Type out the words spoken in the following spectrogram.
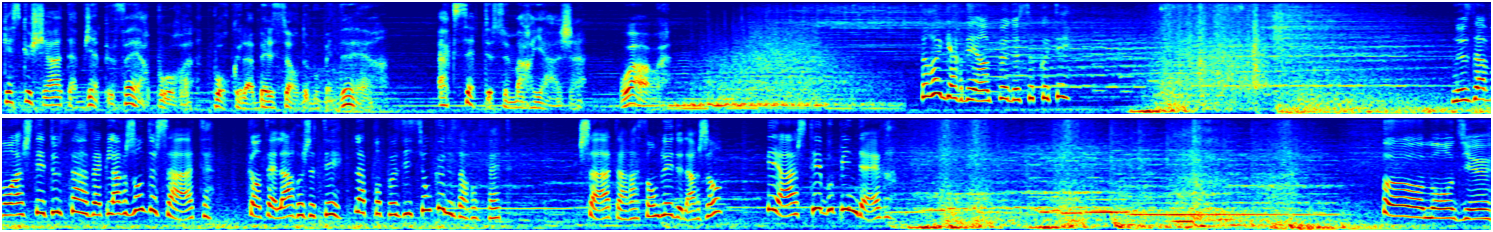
Qu'est-ce que Shahat a bien pu faire pour, que la belle-sœur de Bhupender accepte ce mariage? Waouh Regardez un peu de ce côté. Nous avons acheté tout ça avec l'argent de Shahat. Quand elle a rejeté la proposition que nous avons faite, Shahat a rassemblé de l'argent et a acheté Bhupinder. Oh mon Dieu.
